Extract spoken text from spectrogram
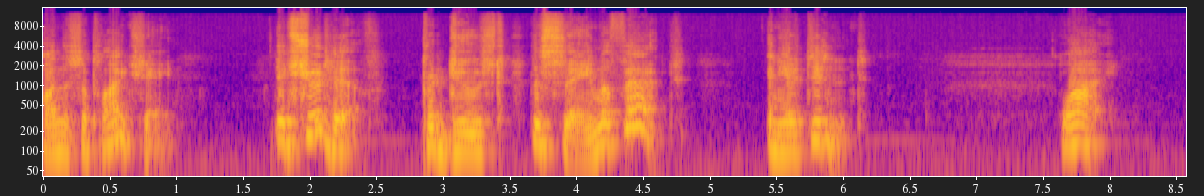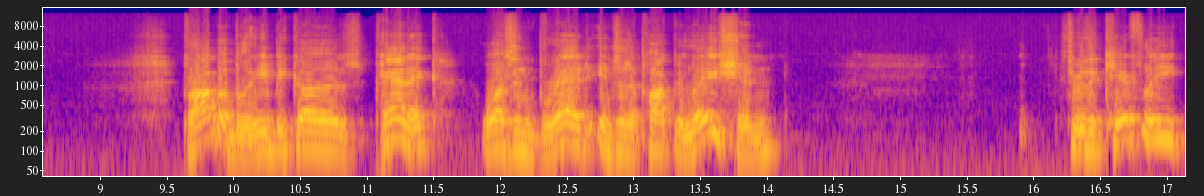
on the supply chain. It should have produced the same effect, and yet it didn't. Why? Probably because panic wasn't bred into the population through the carefully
